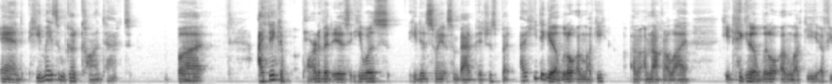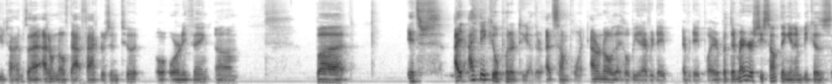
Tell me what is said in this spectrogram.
and he made some good contact. But mm-hmm. I think a part of it is he was he did swing at some bad pitches, but he did get a little unlucky. I'm, not gonna lie, he did get a little unlucky a few times. I, I don't know if that factors into it or, or anything, um, but it's I, I think he'll put it together at some point. I don't know that he'll be an everyday everyday player, but the Mariners see something in him because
